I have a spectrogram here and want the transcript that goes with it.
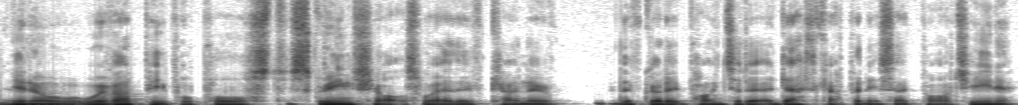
you know, we've had people post screenshots where they've kind of they've got it pointed at a death cap and it said porcini.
